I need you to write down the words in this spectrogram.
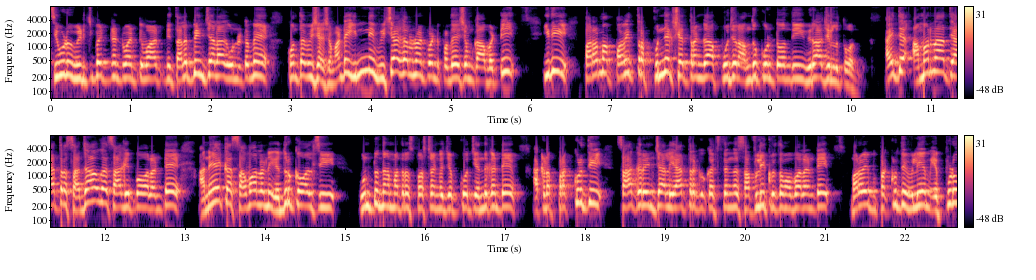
శివుడు విడిచిపెట్టినటువంటి వాటిని తలపించేలాగా ఉండటమే కొంత విశేషం. అంటే ఇన్ని విశేషాలు ఉన్నటువంటి ప్రదేశం కాబట్టి ఇది పరమ పవిత్ర పుణ్యక్షేత్రంగా పూజలు అందుకుంటోంది విరాజిల్లుతోంది. అయితే అమర్నాథ్ యాత్ర సజావుగా సాగిపోవాలంటే అనేక సవాళ్ళను ఎదుర్కోవాల్సి ఉంటుందని మాత్రం స్పష్టంగా చెప్పుకోవచ్చు. ఎందుకంటే అక్కడ ప్రకృతి సహకరించాలి యాత్రకు ఖచ్చితంగా సఫలీకృతం అవ్వాలంటే మరోవైపు ప్రకృతి విలయం ఎప్పుడూ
